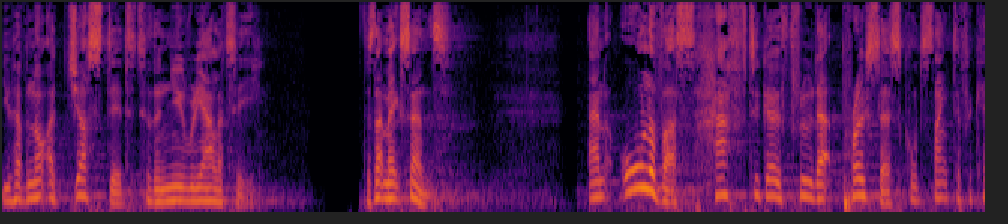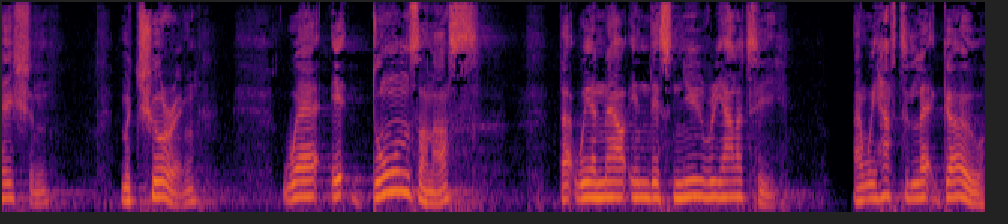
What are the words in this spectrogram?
you have not adjusted to the new reality. Does that make sense? And all of us have to go through that process called sanctification, maturing, where it dawns on us that we are now in this new reality. And we have to let go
